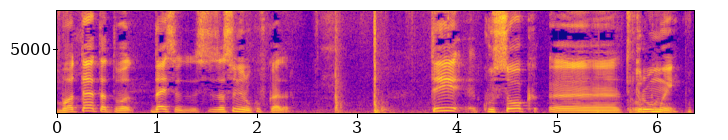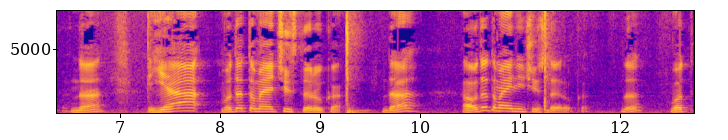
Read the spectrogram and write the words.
вот этот вот, дай сюда, засунь руку в кадр. ты кусок э, трумы, да? Я, вот это моя чистая рука, да? А вот это моя нечистая рука, да? Вот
